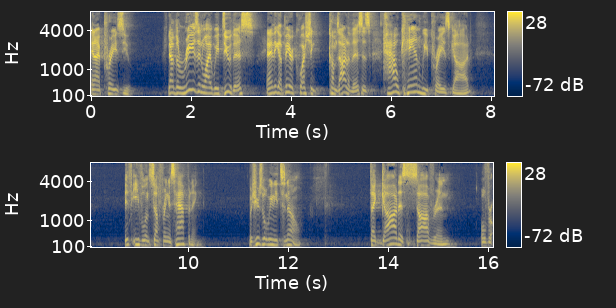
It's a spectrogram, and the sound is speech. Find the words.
and I praise you. Now, the reason why we do this, and I think a bigger question comes out of this is how can we praise God if evil and suffering is happening? But here's what we need to know that God is sovereign over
